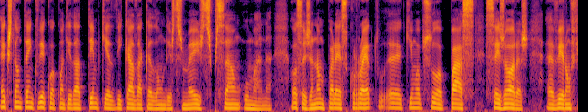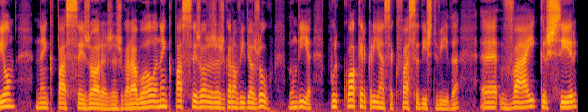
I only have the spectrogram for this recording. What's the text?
a questão tem que ver com a quantidade de tempo que é dedicada a cada um destes meios de expressão humana. Ou seja, não me parece correto uh, que uma pessoa passe seis horas a ver um filme, nem que passe seis horas a jogar à bola, nem que passe seis horas a jogar um videojogo de um dia, porque qualquer criança que faça disto vida uh, vai crescer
